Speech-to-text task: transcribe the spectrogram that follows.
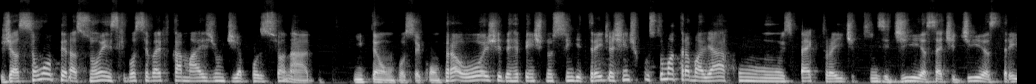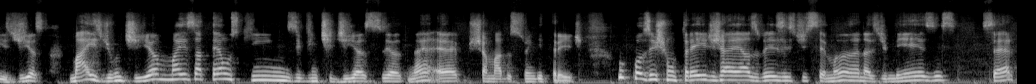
já são operações que você vai ficar mais de um dia posicionado. Então, você compra hoje, de repente no swing trade a gente costuma trabalhar com um espectro aí de 15 dias, 7 dias, 3 dias, mais de um dia, mas até uns 15, 20 dias, né, é chamado swing trade. O position trade já é às vezes de semanas, de meses, certo?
